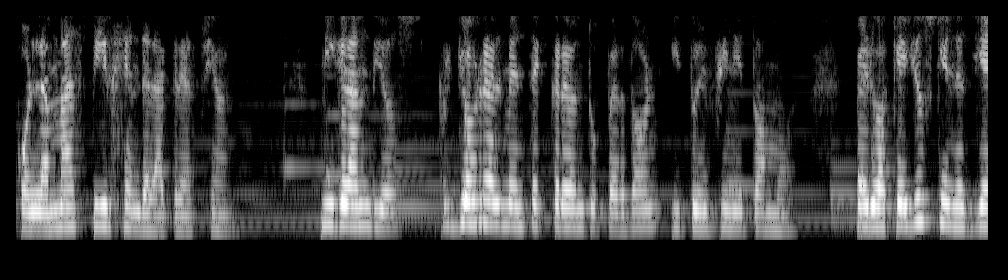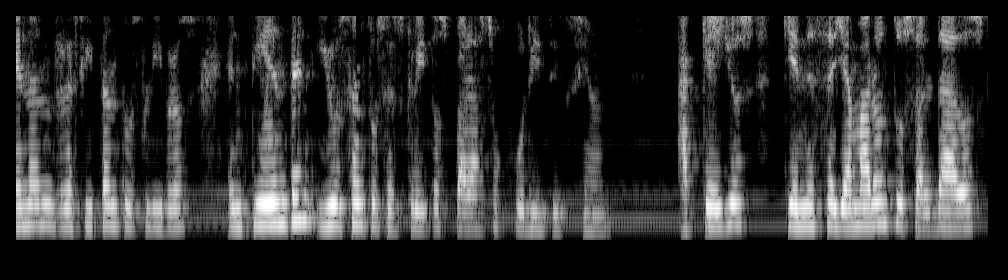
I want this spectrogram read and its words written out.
con la más virgen de la creación. Mi gran Dios, yo realmente creo en tu perdón y tu infinito amor pero aquellos quienes llenan, recitan tus libros, entienden y usan tus escritos para su jurisdicción. Aquellos quienes se llamaron tus soldados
